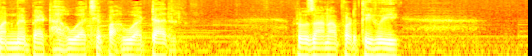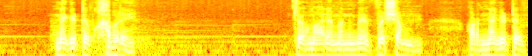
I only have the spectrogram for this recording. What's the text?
मन में बैठा हुआ, छिपा हुआ डर, रोज़ाना पड़ती हुई नेगेटिव खबरें जो हमारे मन में विषम और नेगेटिव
